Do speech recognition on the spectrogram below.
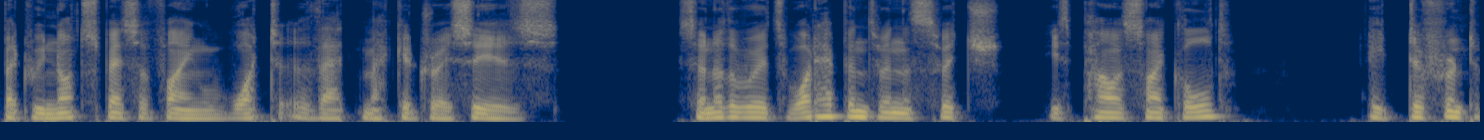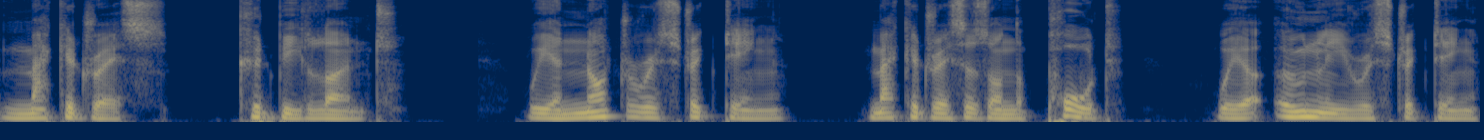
but we're not specifying what that MAC address is. So in other words, what happens when the switch is power cycled? A different MAC address could be learnt. We are not restricting MAC addresses on the port, we are only restricting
